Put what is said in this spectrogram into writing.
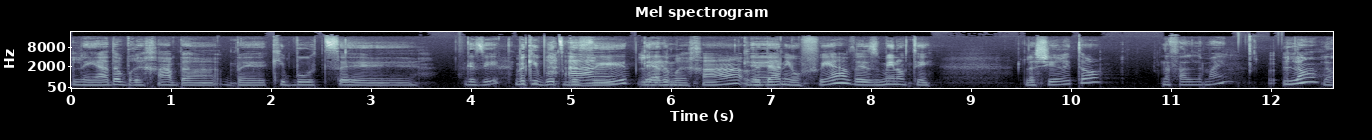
ליד הבריכה ב- בקיבוץ, אה, גזית? בקיבוץ אה, גזית, כן. ליד הבריכה, כן. ודני הופיע והזמין אותי לשיר איתו. נפל למים? לא, לא.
